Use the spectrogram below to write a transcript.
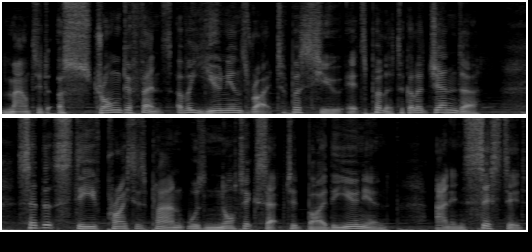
mounted a strong defence of a union's right to pursue its political agenda, said that Steve Price's plan was not accepted by the union, and insisted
